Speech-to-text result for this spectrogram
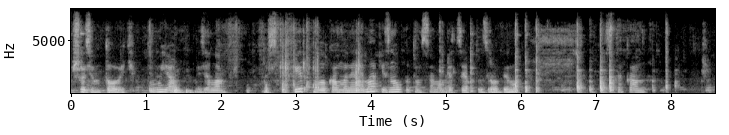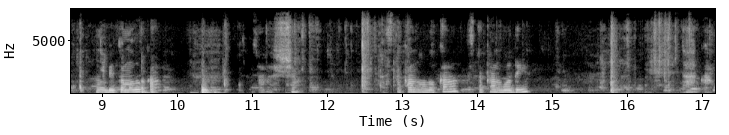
щось готувати. Тому я взяла ось кефір, молока в мене нема, і знову по тому самому рецепту зробимо. Стакан нібито молока. Зараз ще стакан молока, стакан води. Так,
